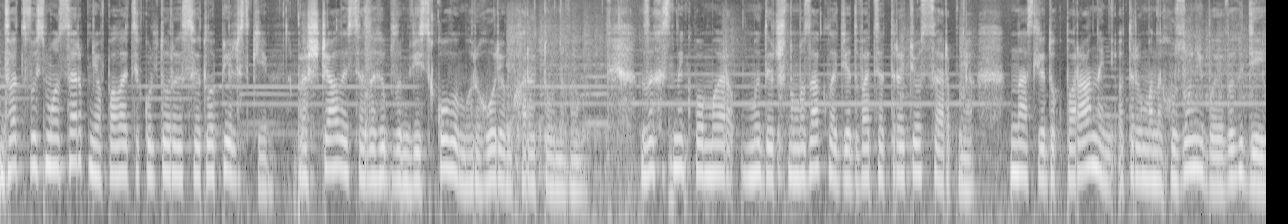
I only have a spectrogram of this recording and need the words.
28 серпня в Палаці культури Світлопільській прощалися загиблим військовим Григорієм Харитоновим. Захисник помер в медичному закладі 23 серпня внаслідок поранень, отриманих у зоні бойових дій.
